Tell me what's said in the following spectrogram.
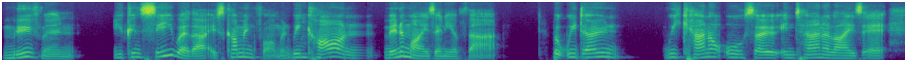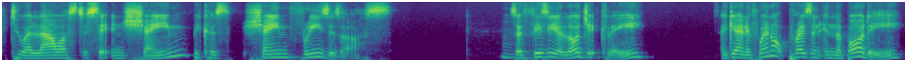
movement you can see where that is coming from and we mm-hmm. can't minimize any of that but we don't we cannot also internalize it to allow us to sit in shame because shame freezes us mm-hmm. so physiologically again if we're not present in the body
